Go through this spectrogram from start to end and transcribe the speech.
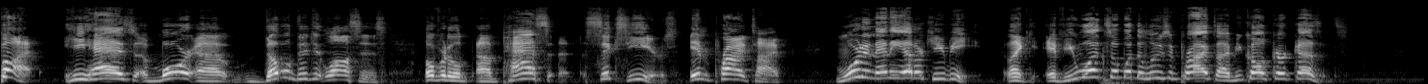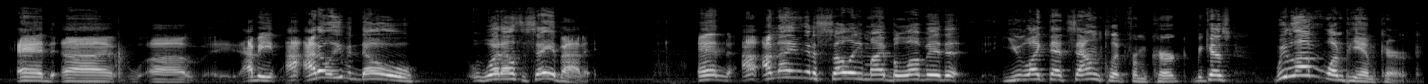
But he has more uh, double digit losses over the uh, past six years in prime time, more than any other QB. Like, if you want someone to lose in prime time, you call Kirk Cousins. And, uh, uh, I mean, I, I don't even know what else to say about it. And I, I'm not even going to sully my beloved you like that sound clip from Kirk because we love 1 p.m. Kirk.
